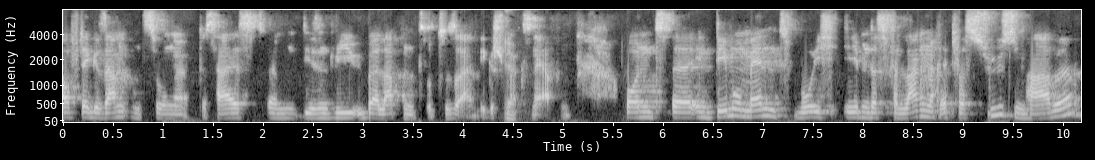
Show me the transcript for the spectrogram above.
auf der gesamten Zunge. Das heißt, ähm, die sind wie überlappend sozusagen, die Geschmacksnerven. Ja. Und äh, in dem Moment, wo ich eben das Verlangen nach etwas Süßem habe,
